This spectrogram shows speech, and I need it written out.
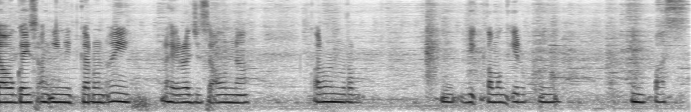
tao guys ang init karon oy lahi jud sa una. Karon murag di ka mag earphone impas.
